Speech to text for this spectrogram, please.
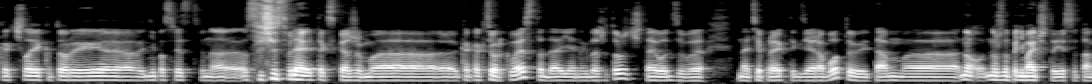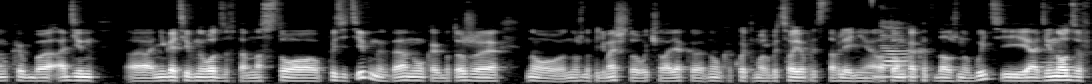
как человек, который э, непосредственно осуществляет, так скажем, э, как актер квеста, да, я иногда же тоже читаю отзывы на те проекты, где я работаю, и там, э, ну, нужно понимать, что если там как бы один негативный отзыв там на 100 позитивных, да, ну, как бы тоже, ну, нужно понимать, что у человека, ну, какое-то, может быть, свое представление да. о том, как это должно быть, и да. один отзыв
